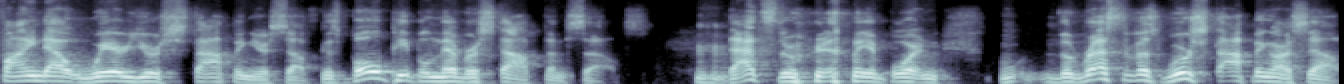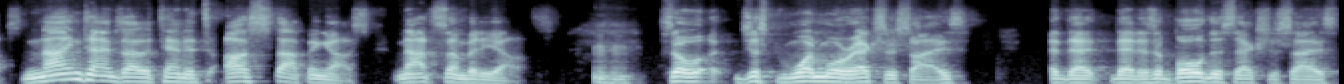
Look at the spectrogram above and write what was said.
find out where you're stopping yourself because bold people never stop themselves. Mm-hmm. that's the really important. The rest of us we're stopping ourselves. Nine times out of ten it's us stopping us not somebody else. Mm-hmm. so just one more exercise that that is a boldness exercise.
